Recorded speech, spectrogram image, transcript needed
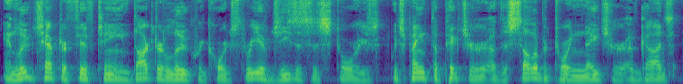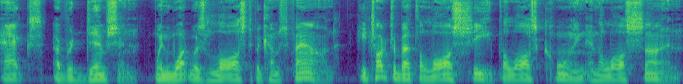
In Luke chapter 15, Dr. Luke records three of Jesus' stories which paint the picture of the celebratory nature of God's acts of redemption when what was lost becomes found. He talked about the lost sheep, the lost coin, and the lost son.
